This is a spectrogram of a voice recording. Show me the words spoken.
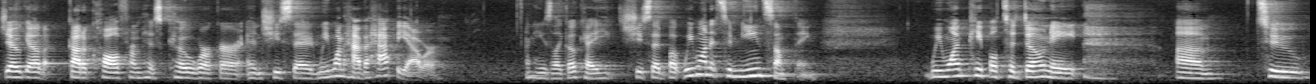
Joe got, got a call from his coworker, and she said, "We want to have a happy hour." And he's like, "Okay." She said, "But we want it to mean something. We want people to donate um, to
